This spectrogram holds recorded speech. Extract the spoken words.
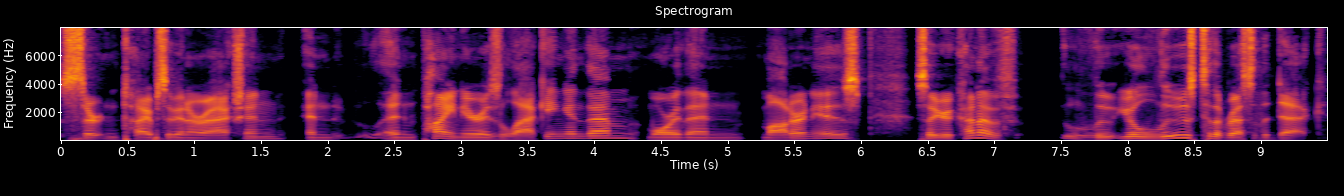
certain types of interaction and and pioneer is lacking in them more than modern is so you're kind of lo- you'll lose to the rest of the deck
